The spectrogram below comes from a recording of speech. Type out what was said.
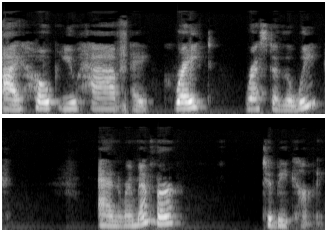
I hope you have a great rest of the week. And remember to be kind.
